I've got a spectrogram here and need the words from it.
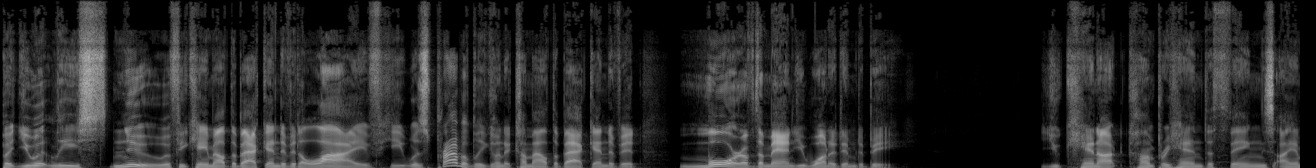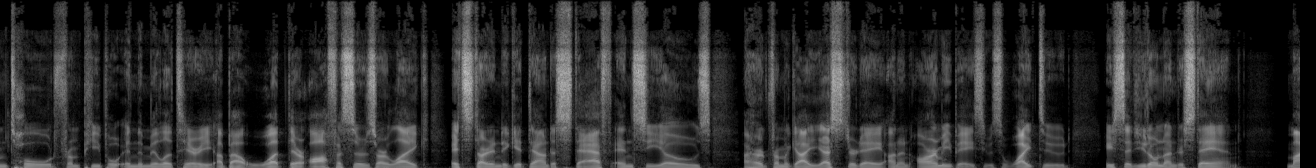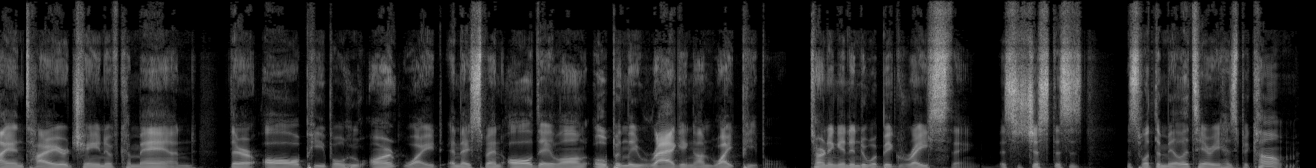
But you at least knew if he came out the back end of it alive, he was probably going to come out the back end of it more of the man you wanted him to be. You cannot comprehend the things I am told from people in the military about what their officers are like. It's starting to get down to staff NCOs. I heard from a guy yesterday on an army base. He was a white dude. He said, You don't understand. My entire chain of command, they're all people who aren't white, and they spend all day long openly ragging on white people, turning it into a big race thing. This is just, this is, this is what the military has become.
